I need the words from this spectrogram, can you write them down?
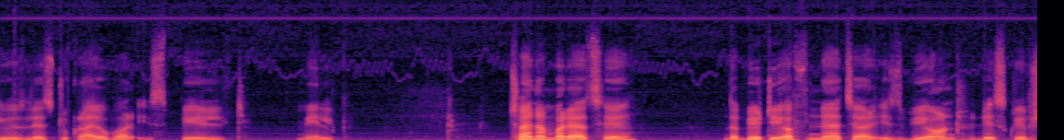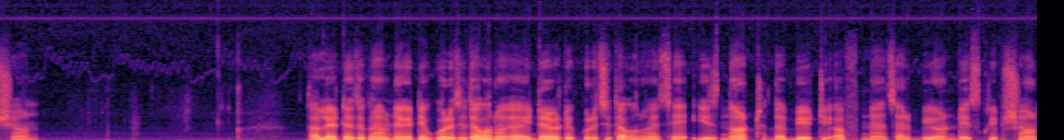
useless to cry over spilled milk ছয় নম্বরে আছে the beauty of nature is beyond description তাহলে এটা যখন আমি নেগেটিভ করেছি তখন ইন্টারোগেটিভ করেছি তখন হয়েছে is not the beauty of nature beyond description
